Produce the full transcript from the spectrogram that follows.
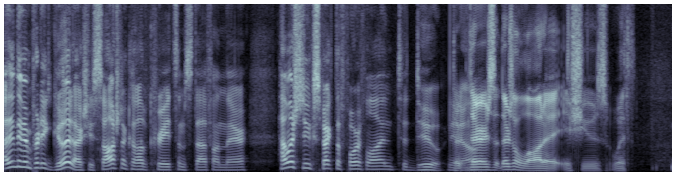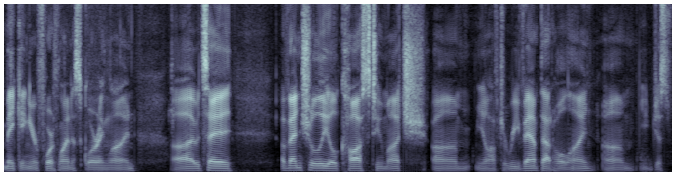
I think they've been pretty good actually. Soshnikov creates some stuff on there. How much do you expect the fourth line to do? You There, know? there's there's a lot of issues with making your fourth line a scoring line. Uh, I would say eventually it'll cost too much. Um, you'll have to revamp that whole line. Um, you just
